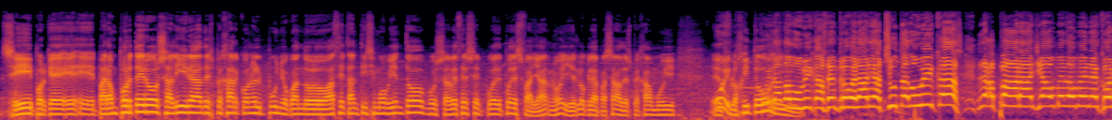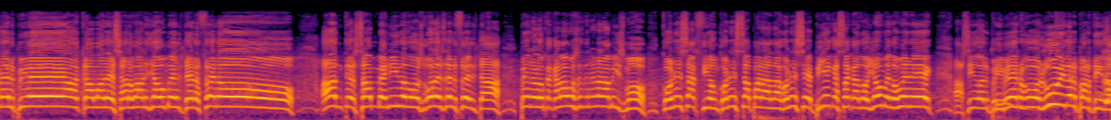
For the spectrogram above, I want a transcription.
Sí, porque eh, para un portero salir a despejar con el puño cuando hace tantísimo viento, pues a veces se puede, puedes fallar, ¿no? Y es lo que le ha pasado, ha despejado muy eh, Uy, flojito. Cuidado y- Dubicas dentro del área, chuta Dubicas, la para Jaume Domene con el pie, acaba de salvar Jaume el tercero. Antes han venido dos goles del Celta, pero lo que acabamos de tener ahora mismo, con esa acción, con esa parada, con ese pie que ha sacado Jaume Domenech, ha sido el primer gol uy, del partido.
